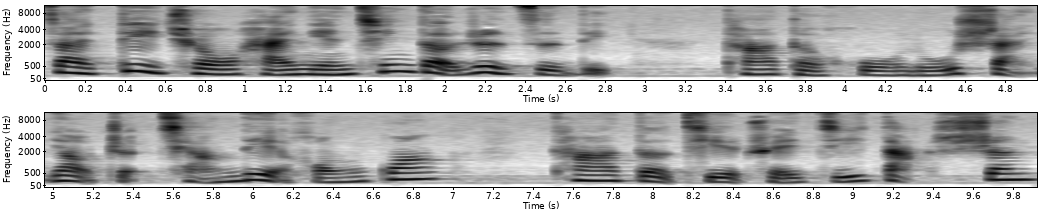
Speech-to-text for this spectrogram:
在地球还年轻的日子里，他的火炉闪耀着强烈红光。他的铁锤击打声。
